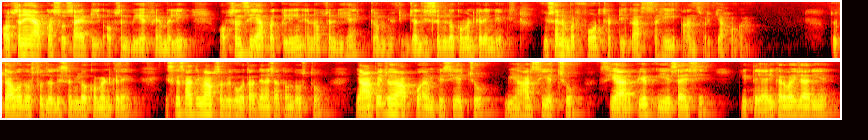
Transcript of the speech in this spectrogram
ऑप्शन ए आपका सोसाइटी ऑप्शन बी है फैमिली ऑप्शन सी आपका क्लीन एंड ऑप्शन डी है कम्युनिटी। जल्दी से भी लोग कमेंट करेंगे, क्वेश्चन नंबर फोर थर्टी का सही आंसर क्या होगा? तो क्या होगा दोस्तों, जल्दी से भी लोग कमेंट करें। इसके साथ ही मैं आप सभी को बता देना चाहता हूँ दोस्तों, यहाँ पे जो है आपको M P C H O Bihar C H O C R P F E S I C की तैयारी करवाई जा रही है।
